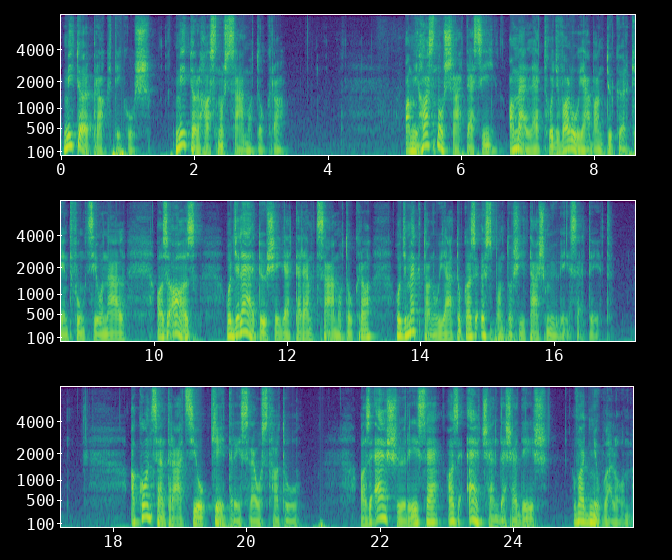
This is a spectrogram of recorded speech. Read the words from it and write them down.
Mitől praktikus? Mitől hasznos számotokra? Ami hasznossá teszi, amellett, hogy valójában tükörként funkcionál, az az, hogy lehetőséget teremt számotokra, hogy megtanuljátok az összpontosítás művészetét. A koncentráció két részre osztható. Az első része az elcsendesedés vagy nyugalom.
